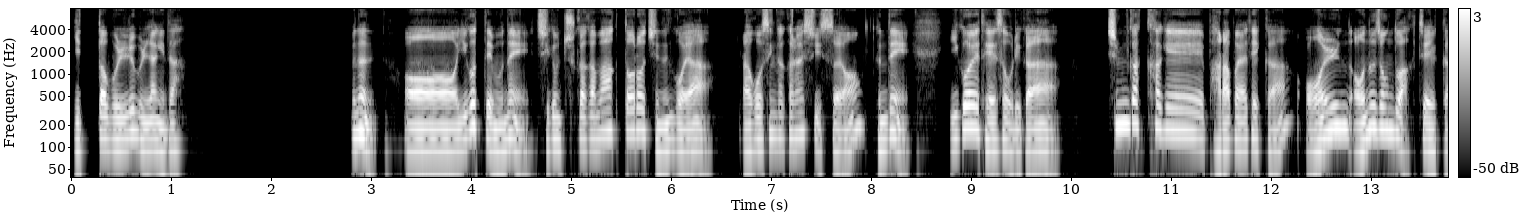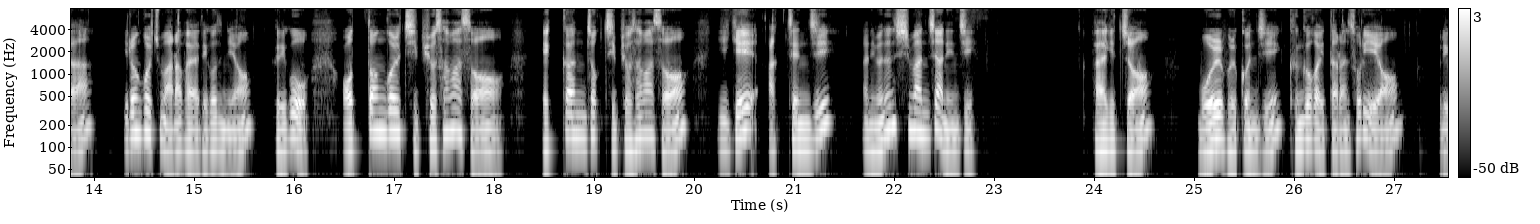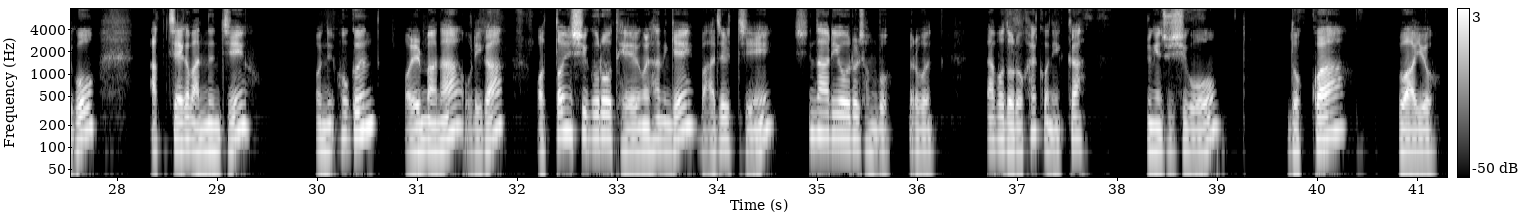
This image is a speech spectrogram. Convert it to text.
BW 물량이다. 그러면 어, 이것 때문에 지금 주가가 막 떨어지는 거야 라고 생각을 할 수 있어요. 근데 이거에 대해서 우리가 심각하게 바라봐야 될까? 얼, 어느 정도 악재일까? 이런 걸 좀 알아봐야 되거든요. 그리고 어떤 걸 지표 삼아서 객관적 지표 삼아서 이게 악재인지 아니면은 심한지 아닌지 봐야겠죠. 뭘 볼 건지 근거가 있다는 소리예요. 그리고 악재가 맞는지 혹은- 혹은 얼마나 우리가 어떤 식으로 대응을 하는 게 맞을지 시나리오를 전부 여러분 짜보도록 할 거니까 집중해 주시고 구독과 좋아요,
